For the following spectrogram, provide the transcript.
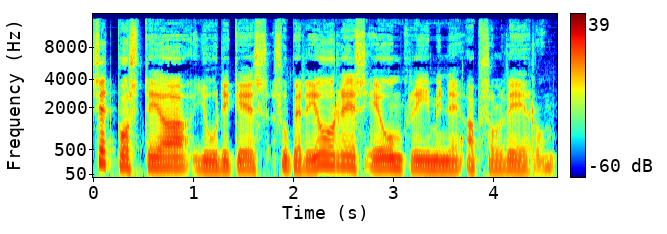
set postea judices superiores eum crimine absolverunt.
